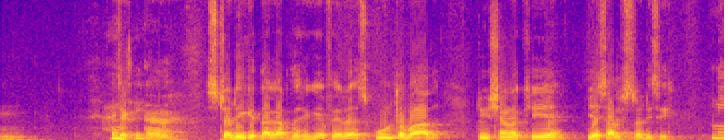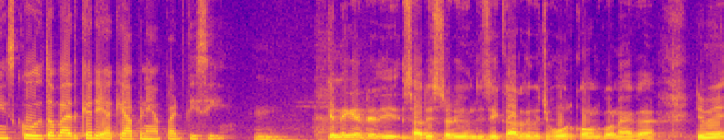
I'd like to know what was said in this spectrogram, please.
ਹੂੰ। ਸਟੱਡੀ ਕਿੱਦਾਂ ਕਰਦੇ ਸੀਗੇ? ਫਿਰ ਸਕੂਲ ਤੋਂ ਬਾਅਦ ਟਿਊਸ਼ਨ ਰੱਖੀ ਹੈ ਜਾਂ ਸੈਲਫ ਸਟੱਡੀ ਸੀ? ਨਹੀਂ ਸਕੂਲ ਤੋਂ ਬਾਅਦ ਘਰੇ ਆ ਕੇ ਆਪਣੇ ਆਪ ਪੜ੍ਹਦੀ ਸੀ। ਹੂੰ। ਕਿੰਨੇ ਘੰਟੇ ਦੀ ਸਾਰੀ ਸਟੱਡੀ ਹੁੰਦੀ ਸੀ? ਘਰ ਦੇ ਵਿੱਚ ਹੋਰ ਕੌਣ-ਕੌਣ ਹੈਗਾ? ਜਿਵੇਂ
